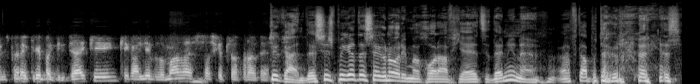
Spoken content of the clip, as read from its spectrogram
Καλησπέρα κύριε Παγκριτζάκη και καλή εβδομάδα σε εσάς και τους ακροατές. Τι κάνετε, εσείς πήγατε σε γνώριμα χωράφια έτσι δεν είναι, αυτά που τα γνώριες.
